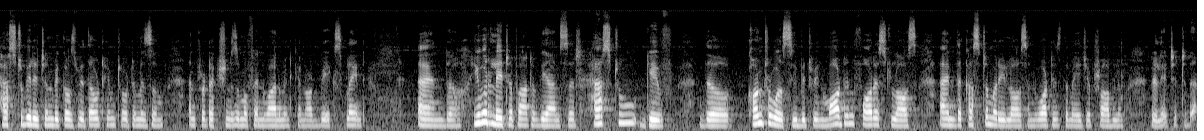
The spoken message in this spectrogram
has to be written because without him totemism and protectionism of environment cannot be explained. And uh, your later part of the answer has to give the controversy between modern forest laws and the customary laws and what is the major problem related to them.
